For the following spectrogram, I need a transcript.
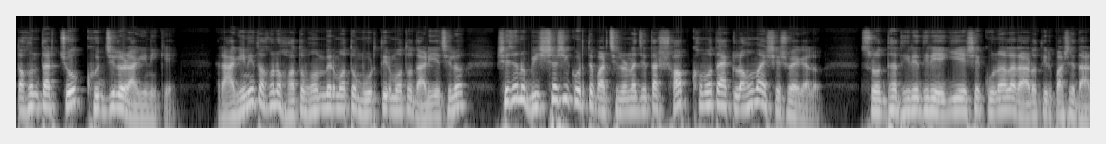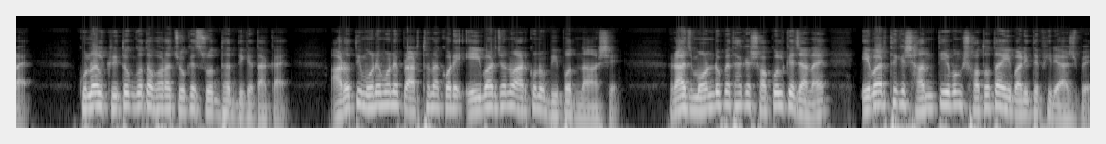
তখন তার চোখ খুঁজছিল রাগিনীকে। রাগিনী তখনও হতভম্বের মতো মূর্তির মতো দাঁড়িয়েছিল, সে যেন বিশ্বাসই করতে পারছিল না যে তার সব ক্ষমতা এক লহমায় শেষ হয়ে গেল। শ্রদ্ধা ধীরে ধীরে এগিয়ে এসে কুণাল আর আরতির পাশে দাঁড়ায়। কুণাল কৃতজ্ঞতা ভরা চোখে শ্রদ্ধার দিকে তাকায়। আরতি মনে মনে প্রার্থনা করে, এইবার যেন আর কোনো বিপদ না আসে। রাজ মণ্ডপে থাকে সকলকে জানায়, এবার থেকে শান্তি এবং সততা এই বাড়িতে ফিরে আসবে।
